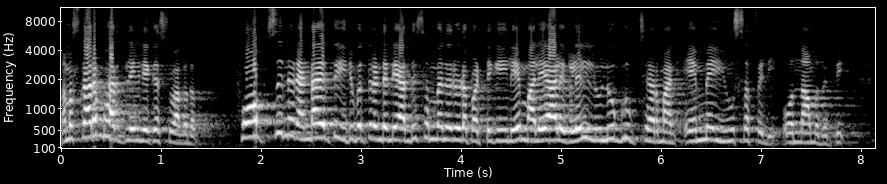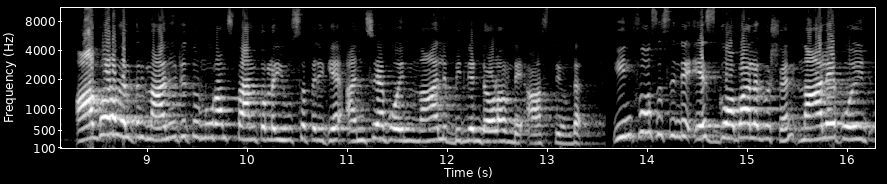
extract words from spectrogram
നമസ്കാരം ഭാരത് ലൈവിലേക്ക് സ്വാഗതം. ഫോബ്സിന്റെ രണ്ടായിരത്തി ഇരുപത്തിരണ്ടിലെ അതിസമ്പന്നരുടെ പട്ടികയിലെ മലയാളികളിൽ Lulu group chairman M A Yusuff Ali ഒന്നാമതെത്തി. ആഗോളതലത്തിൽ നാനൂറ്റി തൊണ്ണൂറാം സ്ഥാനത്തുള്ള യൂസഫ് അലിക്ക് അഞ്ച് പോയിന്റ് നാല് ബില്യൺ ഡോളറിന്റെ ആസ്തിയുണ്ട്. ഇൻഫോസിസിന്റെ എസ് ഗോപാലകൃഷ്ണൻ നാല് പോയിന്റ്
